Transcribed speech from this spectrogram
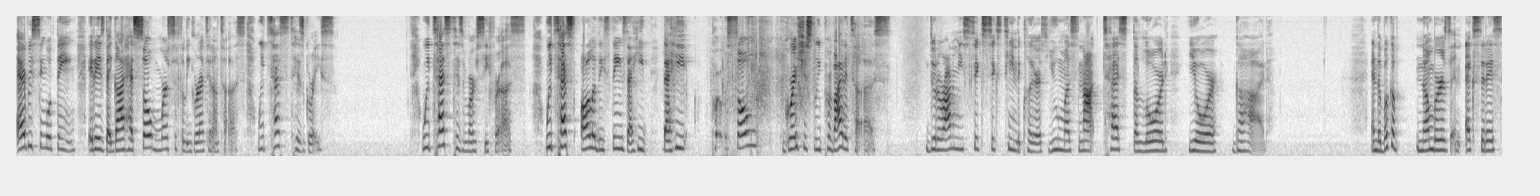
every single thing it is that God has so mercifully granted unto us. We test His grace. We test His mercy for us. We test all of these things that He that He so graciously provided to us. Deuteronomy 6:16 declares, "You must not test the Lord your God." In the book of Numbers and Exodus,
